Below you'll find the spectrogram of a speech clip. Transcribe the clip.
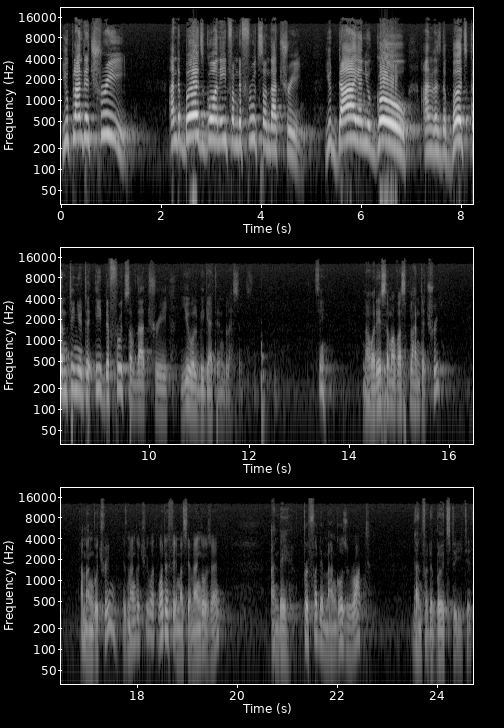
You plant a tree, and the birds go and eat from the fruits on that tree. You die and you go, And as the birds continue to eat the fruits of that tree, you will be getting blessings. See, nowadays some of us plant a tree, a mango tree. Is mango tree what, what is famous here? Mangoes, right? And they prefer the mangoes rot than for the birds to eat it.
